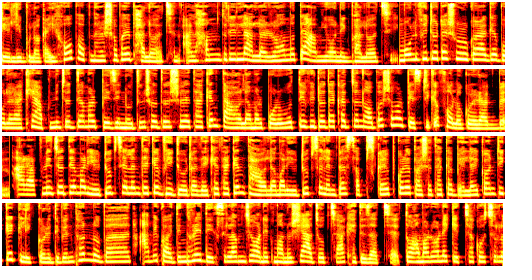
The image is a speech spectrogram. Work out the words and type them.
daily blog. আই হোপ আপনারা সবাই ভালো আছেন। আলহামদুলিল্লাহ, আল্লাহর রহমতে আমিও অনেক ভালো আছি। মূল ভিডিওটা শুরু করার আগে বলে রাখি, আপনি যদি আমার পেজে নতুন সদস্য হয়ে থাকেন, তাহলে আমার পরবর্তী ভিডিও দেখার জন্য অবশ্যই আমার পেজটিকে ফলো করে রাখবেন। আর আপনি যদি আমার ইউটিউব চ্যানেল থেকে ভিডিওটা দেখে থাকেন, তাহলে আমার ইউটিউব চ্যানেলটা সাবস্ক্রাইব করে পাশে থাকা বেল আইকনটিকে ক্লিক করে দিবেন। ধন্যবাদ। আমি কয়দিন ধরেই দেখছিলাম যে অনেক মানুষই আজব চা খেতে যাচ্ছে। তো আমারও অনেক ইচ্ছা করছিল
